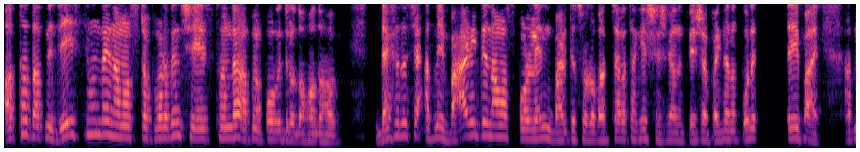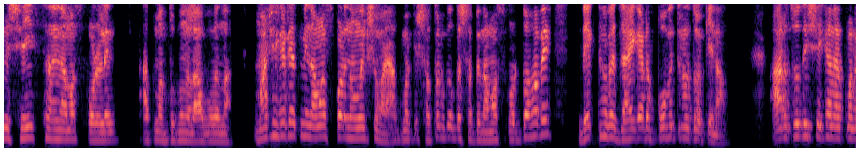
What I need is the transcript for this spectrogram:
অর্থাৎ আপনি যে স্থানটায় নামাজটা পড়বেন, সেই স্থানটা আপনার পবিত্রতা হতে হবে দেখা যাচ্ছে আপনি বাড়িতে নামাজ পড়লেন, বাড়িতে ছোট বাচ্চারা থাকে সেখানে পেশা পায়খানা করতেই পায়। আপনি সেই স্থানে নামাজ পড়লেন, আপনার তো কোনো লাভ হলো না। মাঠে ঘাটে আপনি নামাজ পড়েন অনেক সময়, আপনাকে সতর্কতার সাথে নামাজ পড়তে হবে, দেখতে হবে জায়গাটা পবিত্রতা কিনা। আর যদি সেখানে আপনার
